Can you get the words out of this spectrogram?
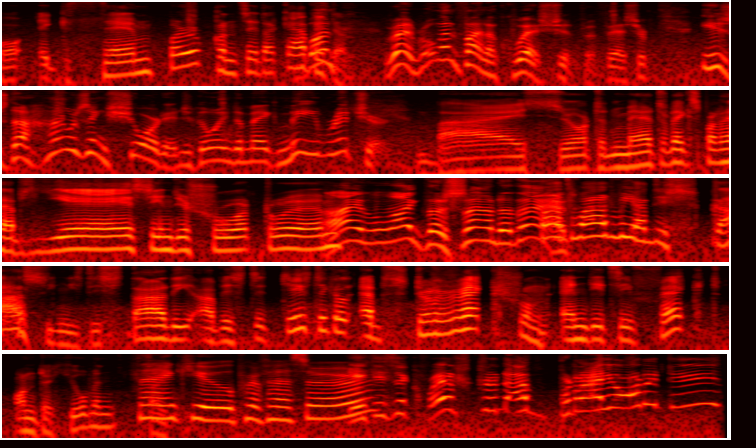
For example, consider capital. One, right, one final question, Professor. Is the housing shortage going to make me richer? By certain metrics, perhaps yes, in the short term. I like the sound of that. But what we are discussing is the study of a statistical abstraction and its effect on the human Thank psyche. you, Professor. It is a question of priorities.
